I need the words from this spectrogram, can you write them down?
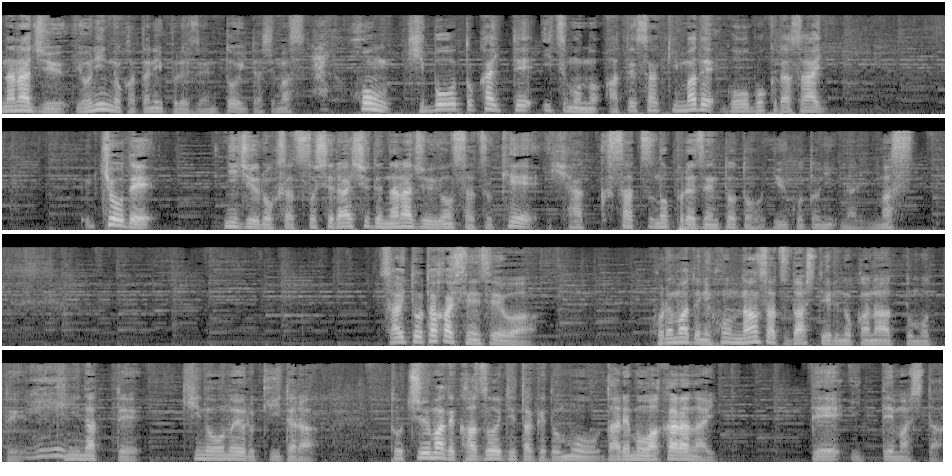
74人の方にプレゼントをいたします、はい、本希望と書いていつもの宛先までご応募ください。今日で26冊そして来週で74冊計100冊のプレゼントということになります。斉藤隆先生はこれまでに本何冊出しているのかなと思って気になって、昨日の夜聞いたら途中まで数えてたけどもう誰もわからないって言ってました。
